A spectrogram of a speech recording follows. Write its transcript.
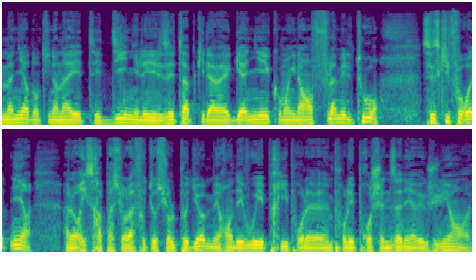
manière dont il en a été digne, les étapes qu'il a gagnées, comment il a enflammé le tour, c'est ce qu'il faut retenir. Alors il sera pas sur la photo sur le podium, mais rendez-vous est pris pour les pour les prochaines années avec Julien.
